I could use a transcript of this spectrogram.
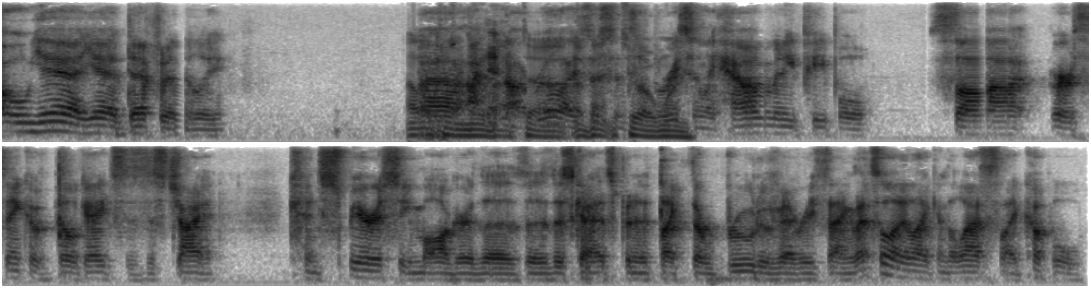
Oh yeah, yeah, definitely. I Uh, like how I did not uh, realize this until recently. How many people thought or think of Bill Gates as this giant conspiracy mogger, the, the this guy that's been at like the root of everything? That's only like in the last like couple,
